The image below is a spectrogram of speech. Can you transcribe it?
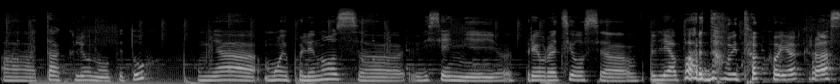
а, так клюнул петух, у меня мой поленос а, весенний превратился в леопардовый такой окрас.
